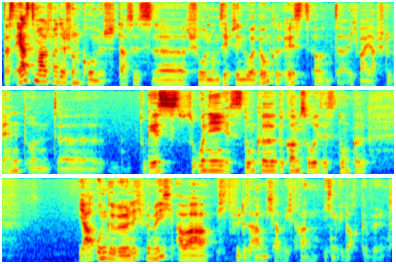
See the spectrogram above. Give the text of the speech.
das erste Mal fand er schon komisch, dass es äh, schon um 17 Uhr dunkel ist und äh, ich war ja Student und äh, du gehst zur Uni, es ist dunkel, du kommst zurück, es ist dunkel. Ja, ungewöhnlich für mich, aber ich würde sagen, ich habe mich dran irgendwie doch gewöhnt.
